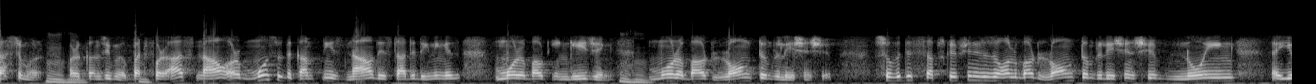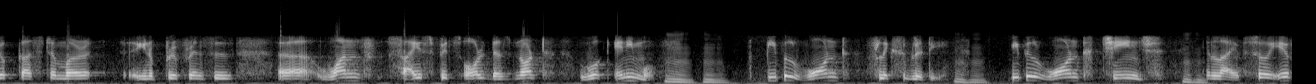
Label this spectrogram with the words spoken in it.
customer mm-hmm. or consumer. But mm-hmm. for us now, or most of the companies now, they started dealing is more about engaging, mm-hmm. more about long-term relationship. So with this subscription, it is all about long-term relationship, knowing uh, your customer, you know, preferences. Uh, one size fits all does not work anymore. Mm-hmm. People want flexibility. Mm-hmm. People want change mm-hmm. in life. So if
